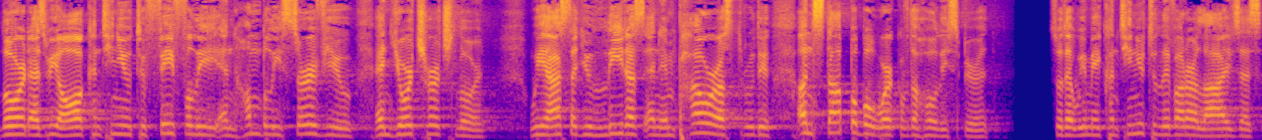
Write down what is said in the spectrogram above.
Lord, as we all continue to faithfully and humbly serve you and your church, Lord, we ask that you lead us and empower us through the unstoppable work of the Holy Spirit. so that we may continue to live out our lives as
